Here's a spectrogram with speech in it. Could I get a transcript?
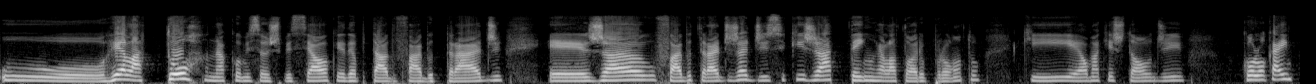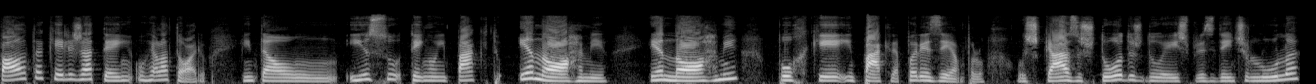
o relator na comissão especial, que é o deputado Fábio Trade, é, já o Fábio Trade já disse que já tem um relatório pronto, que é uma questão de colocar em pauta que ele já tem o relatório. Então, isso tem um impacto enorme, enorme, porque impacta, por exemplo, os casos todos do ex-presidente Lula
